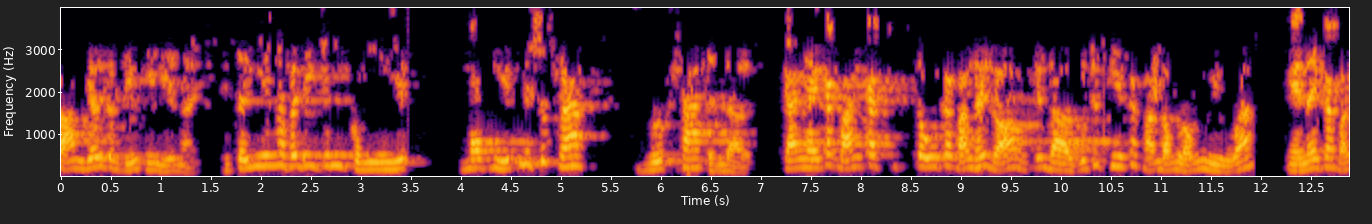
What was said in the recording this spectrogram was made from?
tam giới trong tiểu thiên địa này, thì tự nhiên nó phải đi chung cùng nghiệp một nghiệp mới xuất ra, vượt xa tịnh đời. Càng ngày các bạn, các tu, các bạn thấy rõ cái đời của trước kia các bạn động loạn nhiều quá. Ngày nay các bạn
